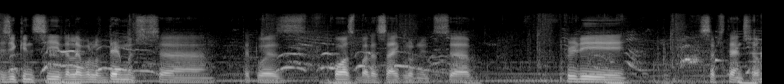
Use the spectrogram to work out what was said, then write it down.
As you can see, the level of damage uh, that was caused by the cyclone, it's uh, pretty substantial.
